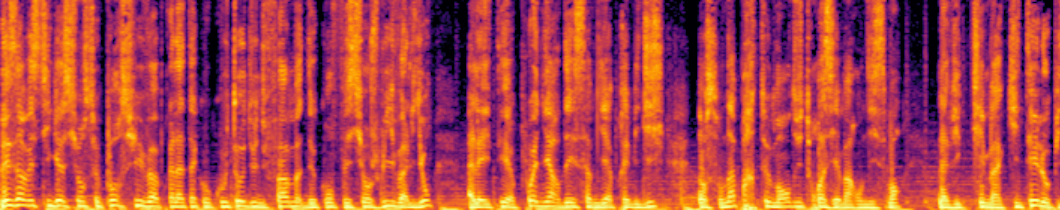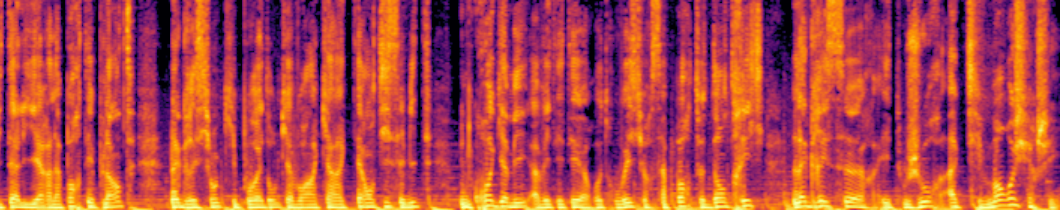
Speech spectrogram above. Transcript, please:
Les investigations se poursuivent après l'attaque au couteau d'une femme de confession juive à Lyon. Elle a été poignardée samedi après-midi dans son appartement du 3e arrondissement. La victime a quitté l'hôpital hier. Elle a porté plainte. L'agression qui pourrait donc avoir un caractère antisémite. Une croix gammée avait été retrouvée sur sa porte d'entrée. L'agresseur est toujours activement recherché.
